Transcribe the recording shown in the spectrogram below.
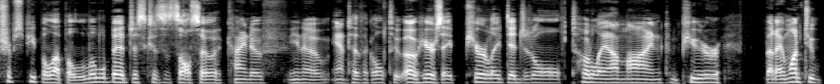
trips people up a little bit, just because it's also a kind of, you know, antithetical to, oh, here's a purely digital, totally online computer, but I want to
